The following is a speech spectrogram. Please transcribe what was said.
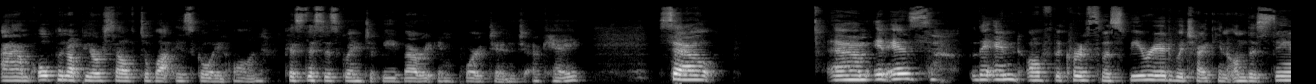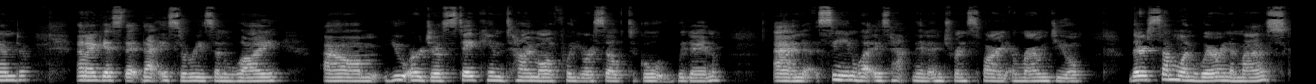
um, open up yourself to what is going on because this is going to be very important. Okay. So, um, it is the end of the Christmas period, which I can understand. And I guess that that is the reason why, um, you are just taking time off for yourself to go within and seeing what is happening and transpiring around you there's someone wearing a mask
